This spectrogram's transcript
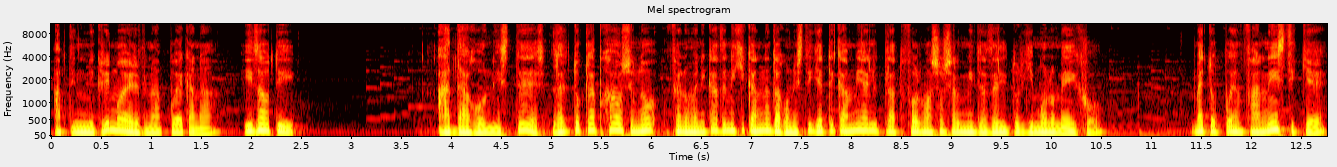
από την μικρή μου έρευνα που έκανα, είδα ότι ανταγωνιστές, δηλαδή το Clubhouse ενώ φαινομενικά δεν έχει κανένα ανταγωνιστή γιατί καμία άλλη πλατφόρμα social media δεν λειτουργεί μόνο με ήχο, με το που εμφανίστηκε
